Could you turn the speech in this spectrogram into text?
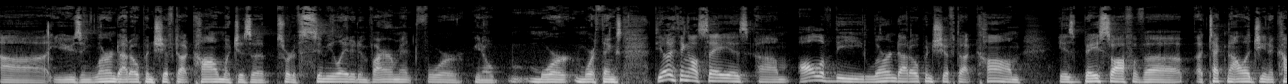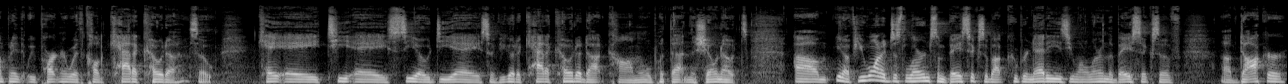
uh, you're using learn.openshift.com, which is a sort of simulated environment for, you know, more, more things. The other thing I'll say is um, all of the learn.openshift.com is based off of a, a, technology and a company that we partner with called Katacoda. So K A T A C O D A. So if you go to katacoda.com, and we'll put that in the show notes, um, you know, if you want to just learn some basics about Kubernetes, you want to learn the basics of, of Docker,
